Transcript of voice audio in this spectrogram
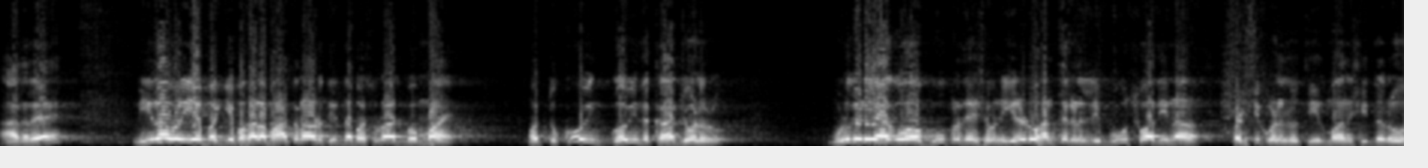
ಆದರೆ ನೀರಾವರಿಯ ಬಗ್ಗೆ ಬಹಳ ಮಾತನಾಡುತ್ತಿದ್ದ ಬಸವರಾಜ ಬೊಮ್ಮಾಯಿ ಮತ್ತು ಗೋವಿಂದ ಗೋವಿಂದ ಕಾರಜೋಳರು ಮುಳುಗಡೆಯಾಗುವ ಭೂಪ್ರದೇಶವನ್ನು ಎರಡು ಹಂತಗಳಲ್ಲಿ ಭೂ ಸ್ವಾಧೀನ ಪಡಿಸಿಕೊಳ್ಳಲು ತೀರ್ಮಾನಿಸಿದ್ದರು.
